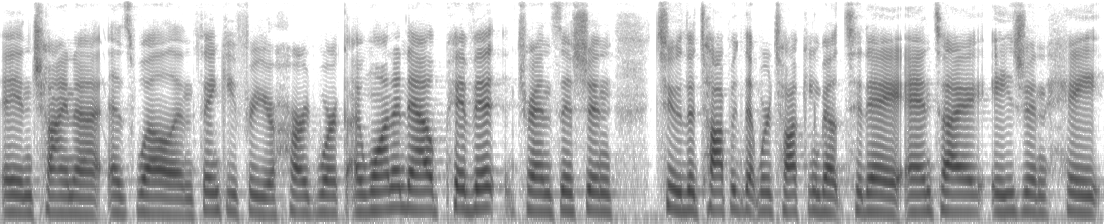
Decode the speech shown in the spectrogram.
in China as well. And thank you for your hard work. I want to now pivot, transition to the topic that we're talking about today anti Asian hate.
